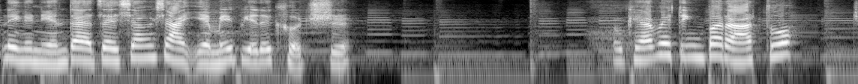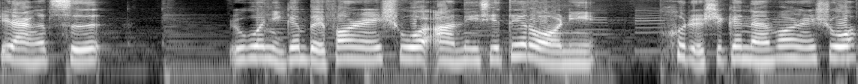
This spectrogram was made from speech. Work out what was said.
那个年代在乡下也没别的可吃。OK，avete imparato 这两个词。如果你跟北方人说啊那些 deroni，或者是跟南方人说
